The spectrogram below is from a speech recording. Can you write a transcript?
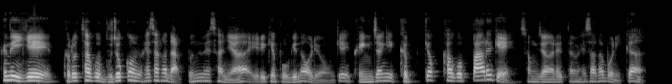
근데 이게 그렇다고 무조건 회사가 나쁜 회사냐 이렇게 보기는 어려운 게 굉장히 급격하고 빠르게 성장을 했던 회사다 보니까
